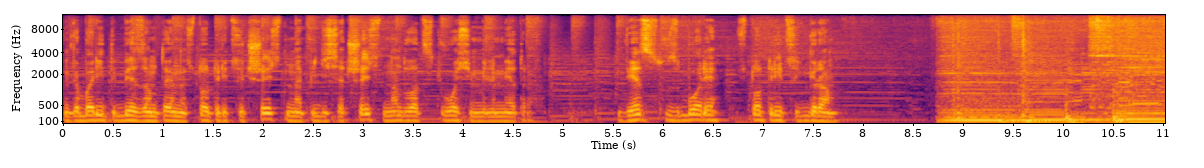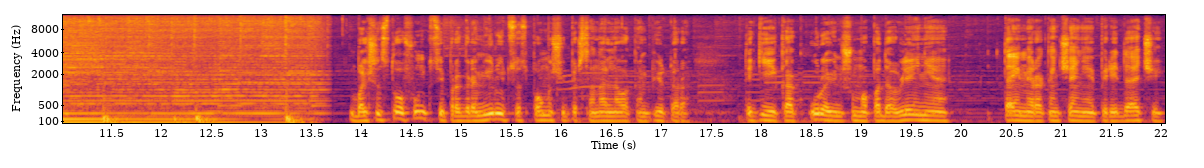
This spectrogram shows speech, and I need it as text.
Габариты без антенны 136 на 56 на 28 мм. Вес в сборе 130 грамм. Большинство функций программируются с помощью персонального компьютера, такие как уровень шумоподавления, таймер окончания передачи,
